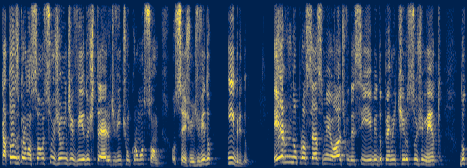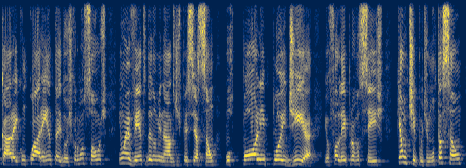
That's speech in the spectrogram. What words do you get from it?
14 cromossomos, surgiu um indivíduo estéreo de 21 cromossomos, ou seja, um indivíduo híbrido. Erros no processo meiótico desse híbrido permitiram o surgimento do cara aí com 42 cromossomos em um evento denominado de especiação por poliploidia. Eu falei para vocês que é um tipo de mutação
